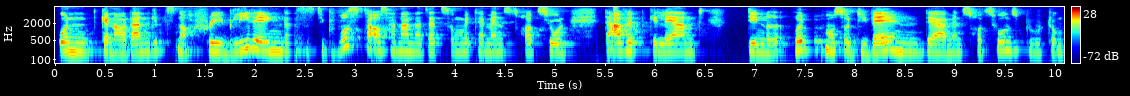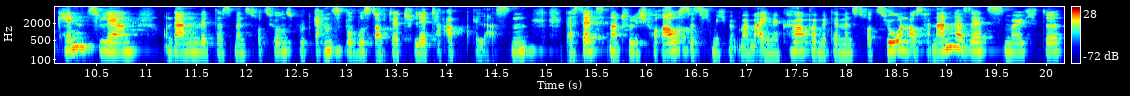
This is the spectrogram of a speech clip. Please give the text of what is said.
Und genau, dann gibt es noch Free Bleeding, das ist die bewusste Auseinandersetzung mit der Menstruation. Da wird gelernt, den Rhythmus und die Wellen der Menstruationsblutung kennenzulernen. Und dann wird das Menstruationsblut ganz bewusst auf der Toilette abgelassen. Das setzt natürlich voraus, dass ich mich mit meinem eigenen Körper, mit der Menstruation auseinandersetzen möchte.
